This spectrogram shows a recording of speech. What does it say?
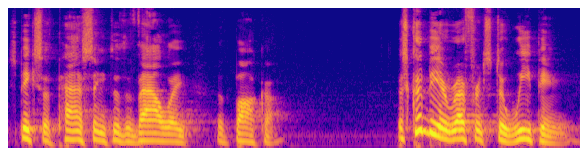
speaks of passing through the valley of Baca. This could be a reference to weeping.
